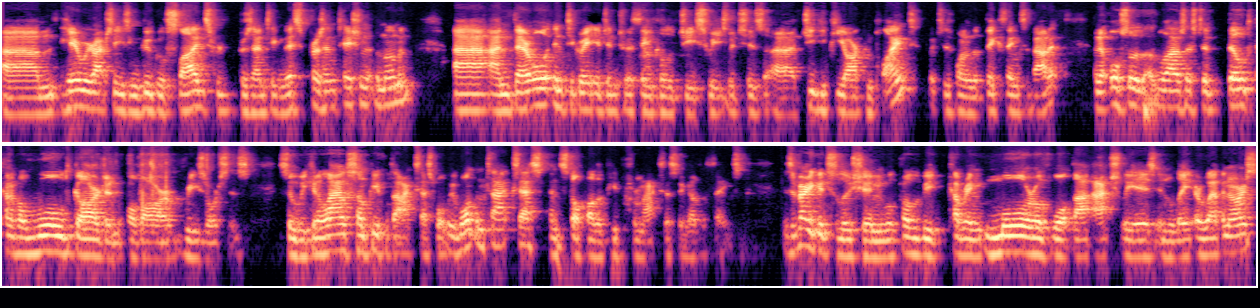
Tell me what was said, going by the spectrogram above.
Um, here we're actually using Google Slides for presenting this presentation at the moment. Uh, and they're all integrated into a thing called G Suite, which is uh, GDPR compliant, which is one of the big things about it. And it also allows us to build kind of a walled garden of our resources. So we can allow some people to access what we want them to access and stop other people from accessing other things. It's a very good solution. We'll probably be covering more of what that actually is in later webinars,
